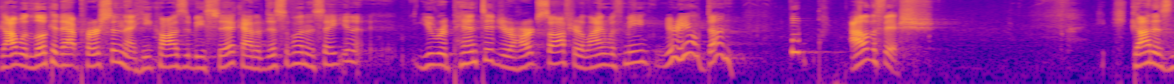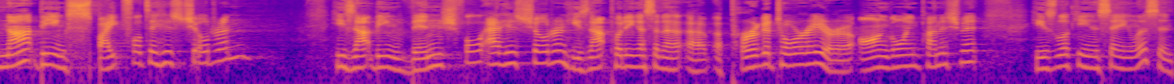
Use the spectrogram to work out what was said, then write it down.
God would look at that person that he caused to be sick out of discipline and say, You know, you repented, your heart's soft, you're aligned with me, you're healed, done boop, out of the fish. God is not being spiteful to his children. He's not being vengeful at his children. He's not putting us in a, a, a purgatory or an ongoing punishment. He's looking and saying, Listen,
